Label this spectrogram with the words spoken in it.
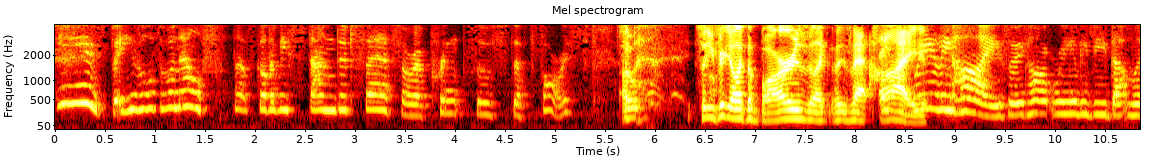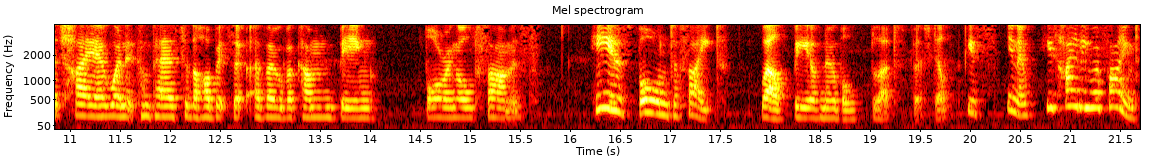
He is, but he's also an elf. That's got to be standard fare for a prince of the forest. so oh. so you figure like the bar is like is that high. It's really high, so he can't really be that much higher when it compares to the hobbits that have overcome being boring old farmers. He is born to fight. Well, be of noble blood, but still, he's you know he's highly refined.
